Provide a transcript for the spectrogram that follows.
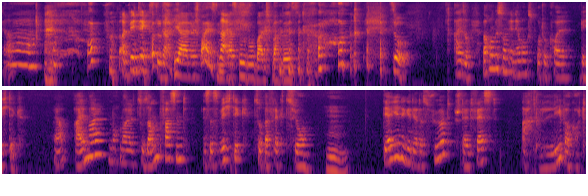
Ja. Ah. An wen denkst du da? Ja, ich weiß nicht, Nein. was du so manchmal bist. So, also, warum ist so ein Ernährungsprotokoll wichtig? Ja, einmal nochmal zusammenfassend, es ist wichtig zur Reflexion. Derjenige, der das führt, stellt fest, ach du lieber Gott,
